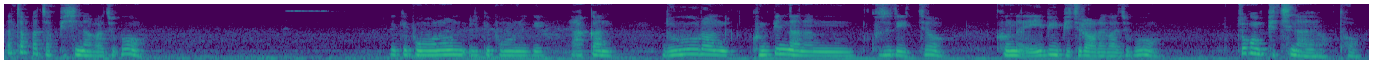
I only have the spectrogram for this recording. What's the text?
반짝반짝 빛이 나가지고 이렇게 보면은 이렇게 보면 이게 약간 누런 금빛 나는 구슬이 있죠. 그거는 AB 비즈라 그래가지고 조금 빛이 나요. 더.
